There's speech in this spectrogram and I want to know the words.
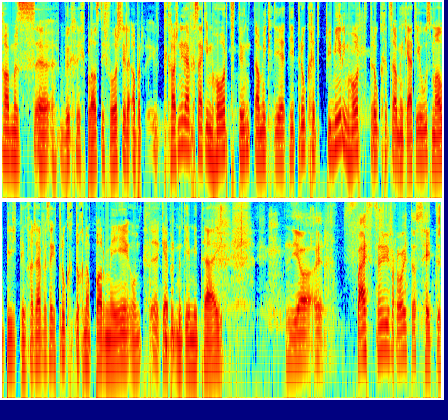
kann mir es äh, wirklich plastisch vorstellen. Aber du kannst nicht einfach sagen, im Hort tun die, die drucken, bei mir im Hort drucken sie auch die Ausmalbilder. Du kannst einfach sagen, drucken doch noch ein paar mehr und äh, geben mir die mit heim. Ja, ich weiss jetzt nicht, wie Freude das hätten,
